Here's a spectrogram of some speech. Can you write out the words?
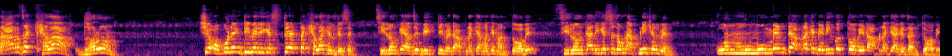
তার যে খেলার ধরন, সে অপোনেন্ট টিমের এগেস্টে একটা খেলা খেলতেছে। Sri Lanka as a big team এটা আপনাকে আমাকে মানতে হবে। শ্রীলঙ্কার এগেস্টে যখন আপনি খেলবেন, কোন মুভমেন্টে আপনাকে ব্যাটিং করতে হবে, এটা আপনাকে আগে জানতে হবে।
